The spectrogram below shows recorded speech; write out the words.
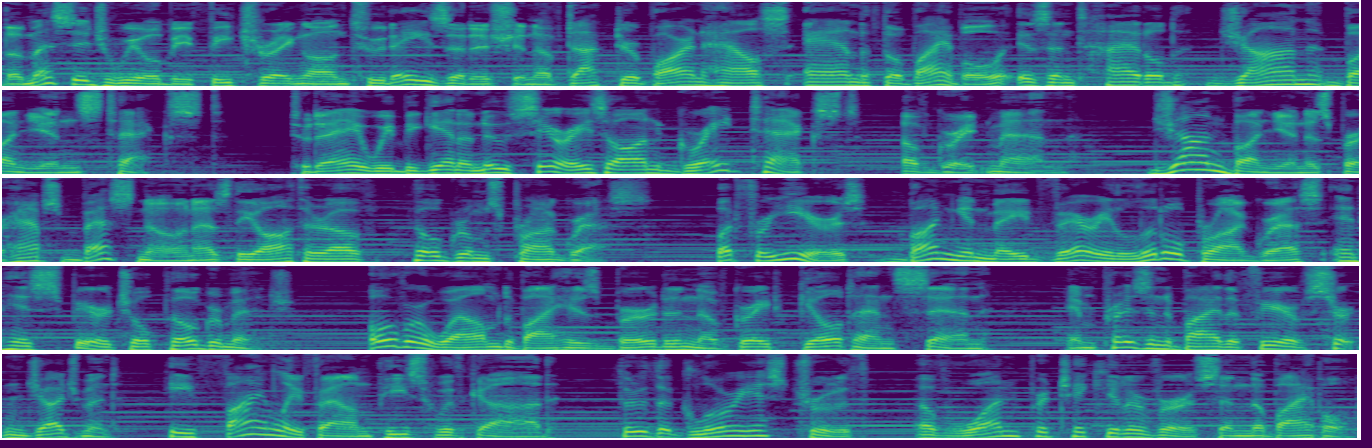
The message we will be featuring on today's edition of Dr. Barnhouse and the Bible is entitled John Bunyan's Text. Today we begin a new series on Great Text of Great Men. John Bunyan is perhaps best known as the author of Pilgrim's Progress. But for years, Bunyan made very little progress in his spiritual pilgrimage. Overwhelmed by his burden of great guilt and sin, imprisoned by the fear of certain judgment, he finally found peace with God through the glorious truth of one particular verse in the Bible.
